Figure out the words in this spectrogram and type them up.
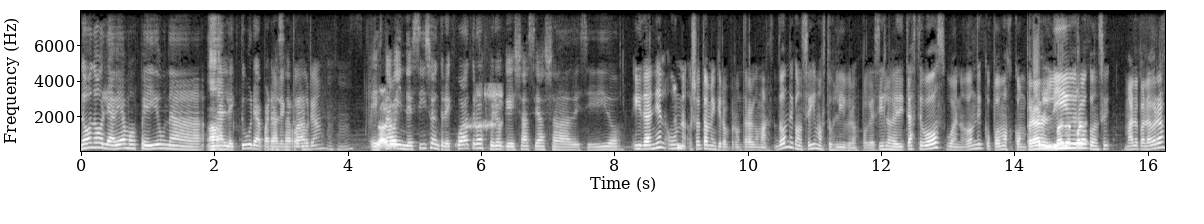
No, no, le habíamos pedido una, ah. una lectura para cerrar. Estaba indeciso entre cuatro, espero que ya se haya decidido. Y Daniel, yo también quiero preguntar algo más. ¿Dónde conseguimos tus libros? Porque si los editaste vos, bueno, ¿dónde podemos comprar el libro? ¿Mala palabra?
